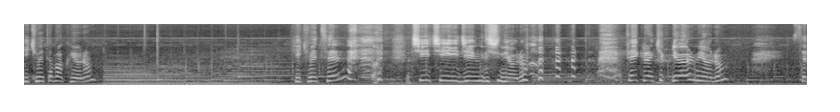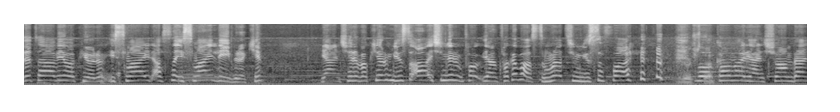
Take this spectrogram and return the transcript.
Hikmet'e bakıyorum. Hikmet'i çiğ çiğ yiyeceğimi düşünüyorum. Pek rakip görmüyorum. Sedat abiye bakıyorum. İsmail aslında İsmail de iyi bir rakip. Yani şöyle bakıyorum Yusuf, aa şimdi yani paka bastım Murat şimdi Yusuf var. Volkan var yani şu an ben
